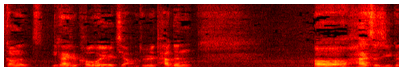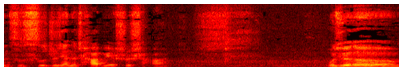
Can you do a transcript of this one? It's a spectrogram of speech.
刚一开始，Coco 也讲，就是他跟呃爱自己跟自私之间的差别是啥？我觉得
